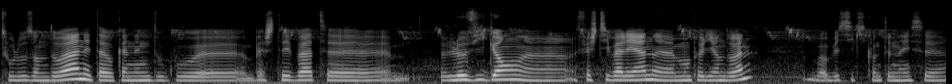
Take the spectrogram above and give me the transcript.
Toulouse ondoan, eta ukanen dugu uh, beste bat uh, Le Vigan uh, festivalean uh, Montpellier ondoan. Bo, beziki konten naiz. Uh...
